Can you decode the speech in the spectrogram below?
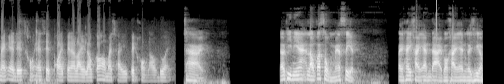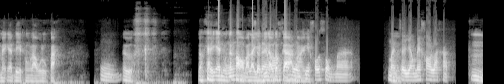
MAC address ของ access point เป็นอะไรเราก็เอามาใช้เป็นของเราด้วย ใช่ แล้วทีเนี้ยเราก็ส่ง messageไปให้ client ได้เพราะ client ก็เชื่อ MAC address ของเราถูกปะอืม เออ แล้ว client มันก็ตอบอะไรอย่างที่เราต้องการแสดงมาว่าข้อมูลไงที่เขาส่งมา มันอืมจะยังไม่เข้ารหัส อืม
